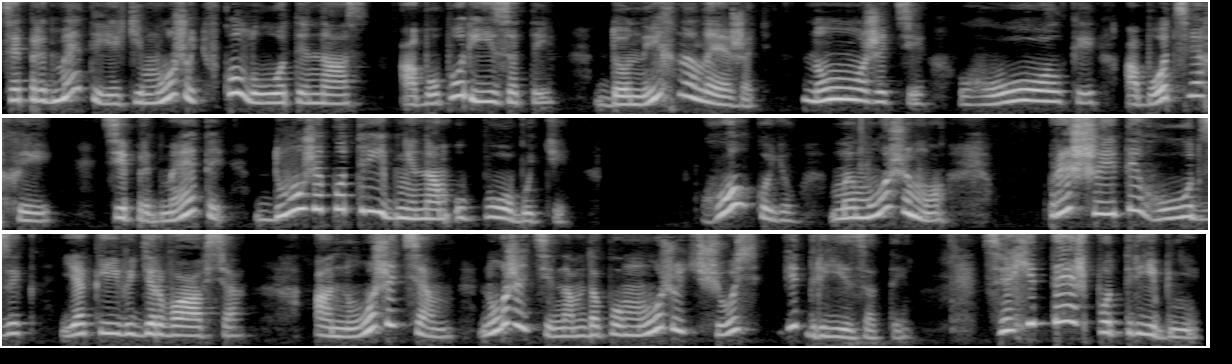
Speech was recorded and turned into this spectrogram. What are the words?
Це предмети, які можуть вколоти нас або порізати. До них належать ножиці, голки або цвяхи. Ці предмети дуже потрібні нам у побуті. Голкою ми можемо пришити гудзик, який відірвався, а ножицям, ножиці нам допоможуть щось відрізати. Цвяхи теж потрібні.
